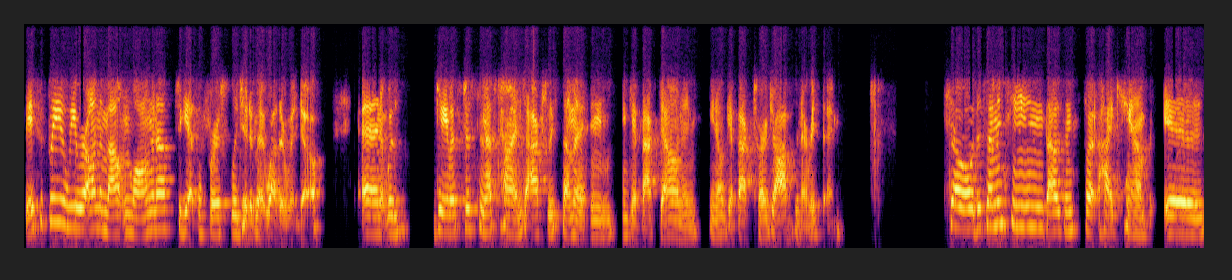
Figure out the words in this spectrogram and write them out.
basically we were on the mountain long enough to get the first legitimate weather window. And it was gave us just enough time to actually summit and, and get back down and, you know, get back to our jobs and everything. So the 17,000 foot high camp is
